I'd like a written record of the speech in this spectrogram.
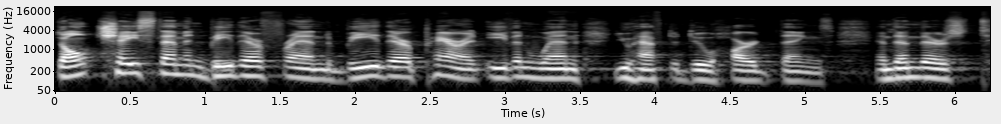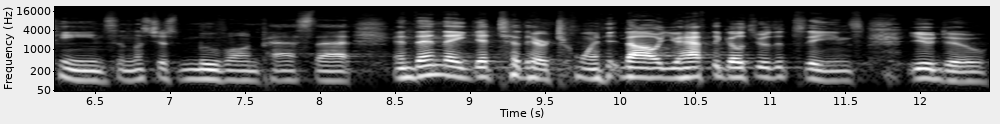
Don't chase them and be their friend. Be their parent, even when you have to do hard things. And then there's teens, and let's just move on past that. And then they get to their 20. No, you have to go through the teens. You do.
